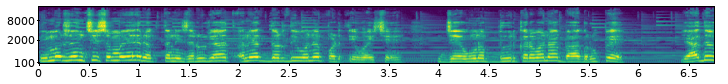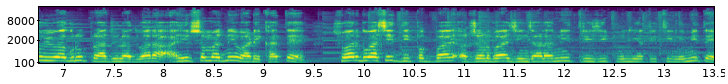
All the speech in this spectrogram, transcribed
ઇમરજન્સી સમયે રક્તની જરૂરિયાત અનેક દર્દીઓને પડતી હોય છે. જે ઉણપ દૂર કરવાના ભાગરૂપે યાદવ યુવા ગ્રુપ રાજુલા દ્વારા આહિર સમાજની વાડી ખાતે સ્વર્ગવાસી દીપકભાઈ, અરજણભાઈ ઝીંઝાળાની ત્રીજી પુણ્યતિથિ નિમિત્તે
